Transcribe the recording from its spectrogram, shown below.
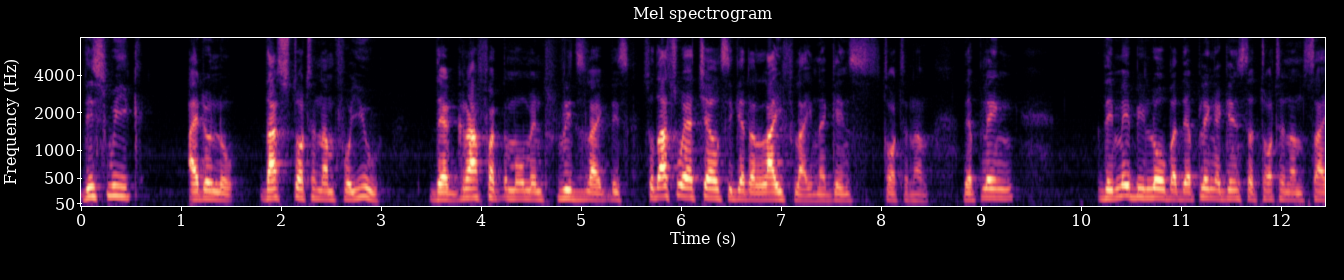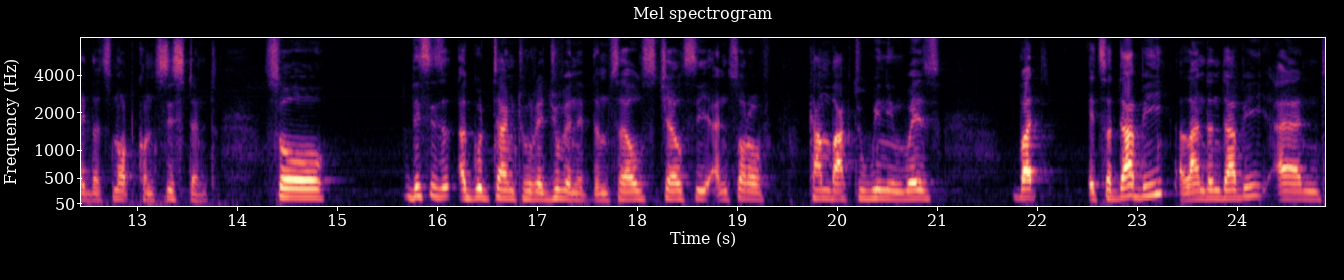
This week, I don't know. That's Tottenham for you. Their graph at the moment reads like this. So that's where Chelsea get a lifeline against Tottenham. They're playing, they may be low, but they're playing against a Tottenham side that's not consistent. So this is a good time to rejuvenate themselves, Chelsea, and sort of come back to winning ways. But it's a derby, a London derby, and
